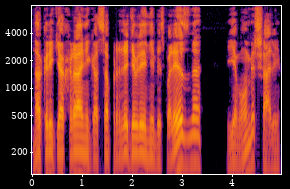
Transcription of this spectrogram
на крики охранника «Сопротивление бесполезно!» ему мешали.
